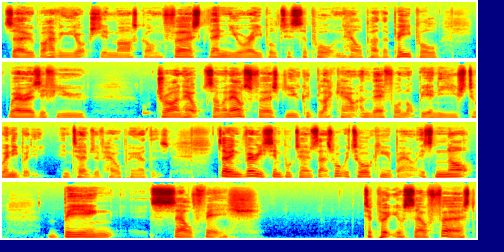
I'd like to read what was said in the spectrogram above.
So by having the oxygen mask on first, then you're able to support and help other people. Whereas if you try and help someone else first, you could black out and therefore not be any use to anybody in terms of helping others. So, in very simple terms, that's what we're talking about. It's not being selfish to put yourself first,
